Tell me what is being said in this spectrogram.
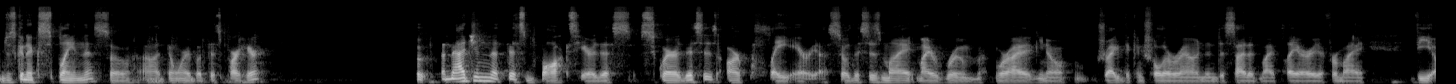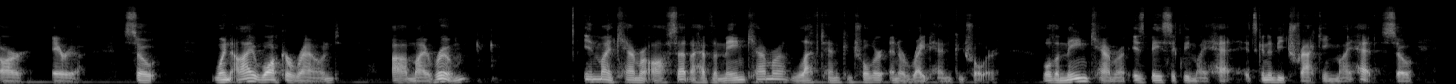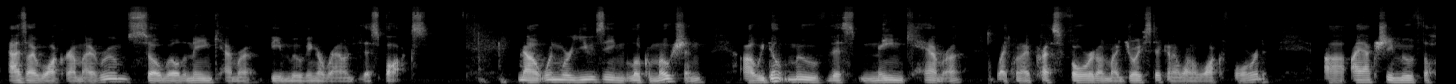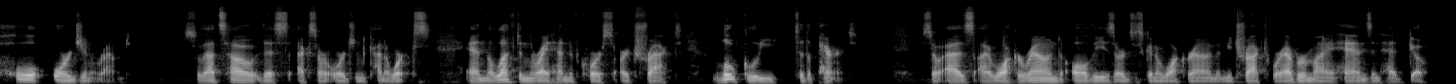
I'm just going to explain this. So uh, don't worry about this part here. imagine that this box here, this square, this is our play area. So this is my my room where I, you know, dragged the controller around and decided my play area for my VR area. So when I walk around uh, my room, in my camera offset, I have the main camera, left-hand controller, and a right-hand controller. Well, the main camera is basically my head. It's going to be tracking my head. So as I walk around my room, so will the main camera be moving around this box. Now, when we're using locomotion, uh, we don't move this main camera. Like when I press forward on my joystick and I want to walk forward, uh, I actually move the whole origin around. So that's how this XR origin kind of works. And the left and the right hand, of course, are tracked locally to the parent. So as I walk around, all these are just going to walk around and be tracked wherever my hands and head go.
